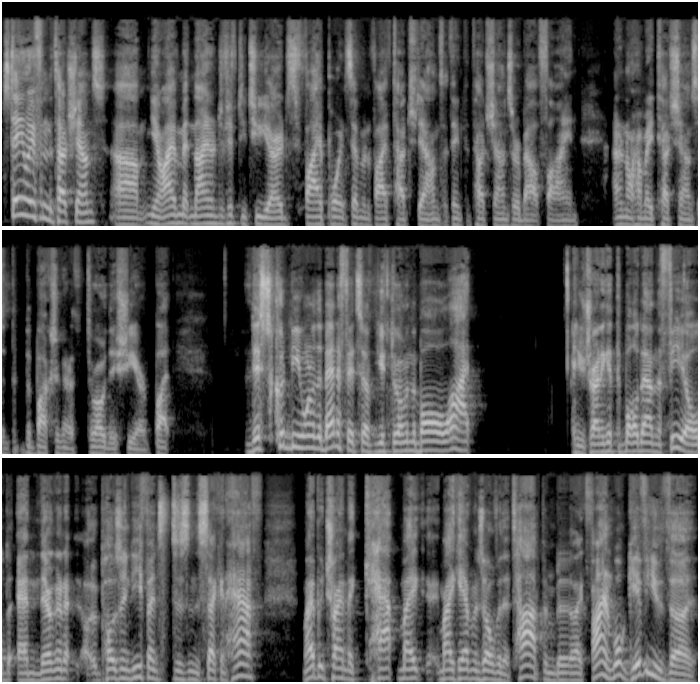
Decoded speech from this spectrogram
Staying away from the touchdowns. Um, you know, I'm at 952 yards, 5.75 touchdowns. I think the touchdowns are about fine. I don't know how many touchdowns the Bucs are going to throw this year, but this could be one of the benefits of you throwing the ball a lot and you're trying to get the ball down the field, and they're going to opposing defenses in the second half might be trying to cap Mike Mike Evans over the top and be like, fine, we'll give you the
